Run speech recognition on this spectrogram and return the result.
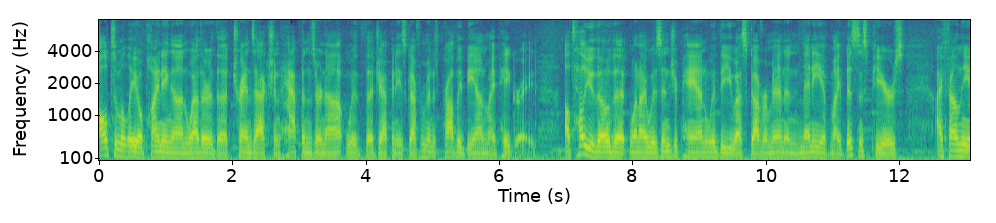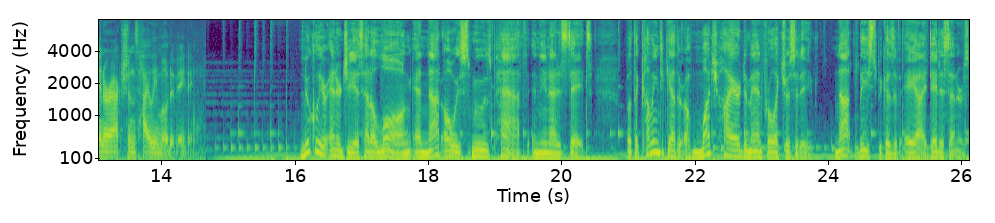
Ultimately, opining on whether the transaction happens or not with the Japanese government is probably beyond my pay grade. I'll tell you though that when I was in Japan with the US government and many of my business peers, I found the interactions highly motivating. Nuclear energy has had a long and not always smooth path in the United States, but the coming together of much higher demand for electricity, not least because of AI data centers,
